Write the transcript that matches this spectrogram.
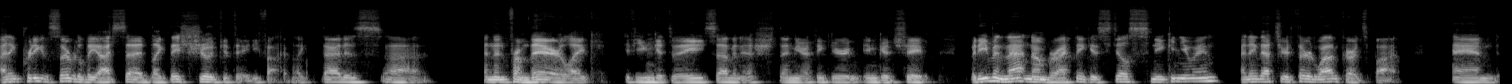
I think pretty conservatively, I said like they should get to 85. Like that is, uh, and then from there, like if you can get to 87 ish, then you I think you're in, in good shape. But even that number, I think, is still sneaking you in. I think that's your third wild card spot. And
